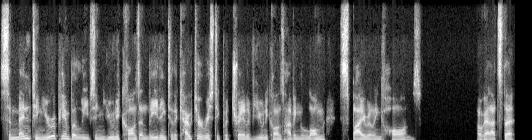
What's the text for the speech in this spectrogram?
cementing European beliefs in unicorns and leading to the characteristic portrayal of unicorns having long, spiraling horns. Okay, that's the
